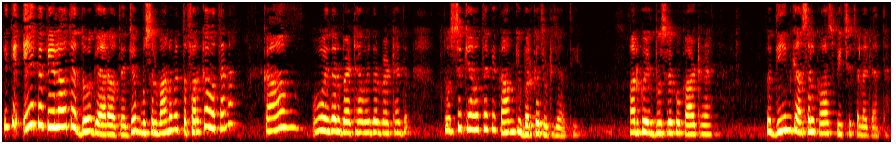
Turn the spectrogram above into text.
کیونکہ ایک اکیلا ہوتا ہے، دو گیارہ ہوتا ہے۔ جب مسلمانوں میں تفرقہ ہوتا ہے نا، کام، وہ ادھر بیٹھا، وہ ادھر بیٹھا، ادھر۔ تو اس سے کیا ہوتا ہے کہ کام کی برکت اٹھ جاتی ہے۔ ہر کوئی ایک دوسرے کو کاٹ رہا ہے۔ تو دین کا اصل کاز پیچھے چلا جاتا ہے۔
